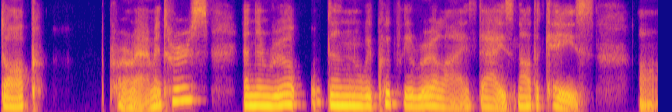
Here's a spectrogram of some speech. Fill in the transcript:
doc parameters, and then real then we quickly realize that it's not the case. Uh,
